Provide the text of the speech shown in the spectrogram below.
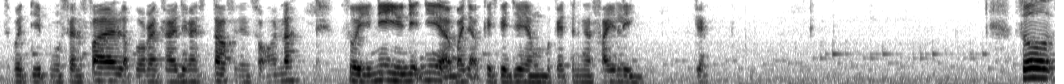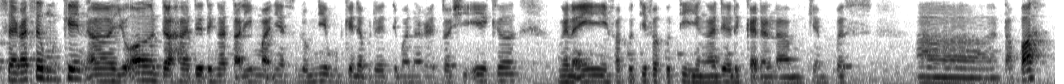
seperti pengurusan fail, laporan kehadiran staff dan so on lah. So ini unit ni uh, banyak kerja-kerja yang berkaitan dengan filing. Okay. So saya rasa mungkin uh, you all dah ada dengar taklimat yang sebelum ni mungkin daripada di mana Rektor CA ke mengenai fakulti-fakulti yang ada dekat dalam kampus uh, Tapah.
